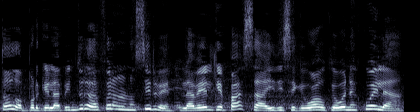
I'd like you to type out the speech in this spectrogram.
todo, porque la pintura de afuera no nos sirve, la ve el que pasa y dice que wow, qué buena escuela,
